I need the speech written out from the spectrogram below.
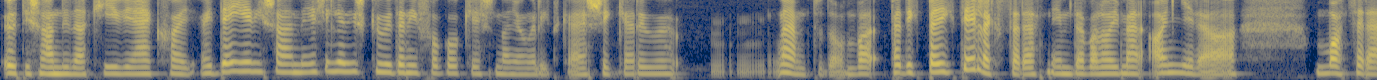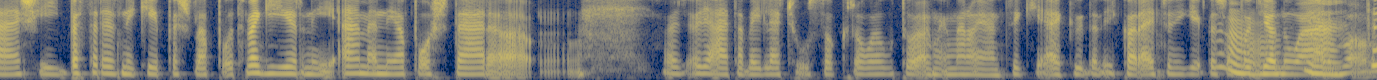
őt is Andinak hívják, hogy, hogy de én is Andi, és igenis küldeni fogok, és nagyon ritkán sikerül. Nem tudom, pedig, pedig tényleg szeretném, de valahogy már annyira macerás így beszerezni képeslapot, megírni, elmenni a postára, hogy, hogy általában egy lecsúszok róla, utólag meg már olyan cikki elküldeni karácsonyi gépeslapot mm, januárban. Ne.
